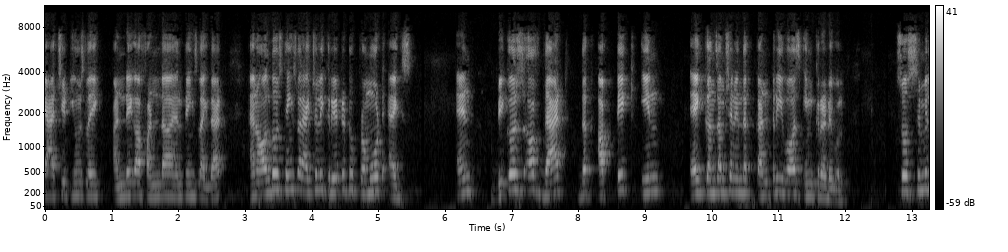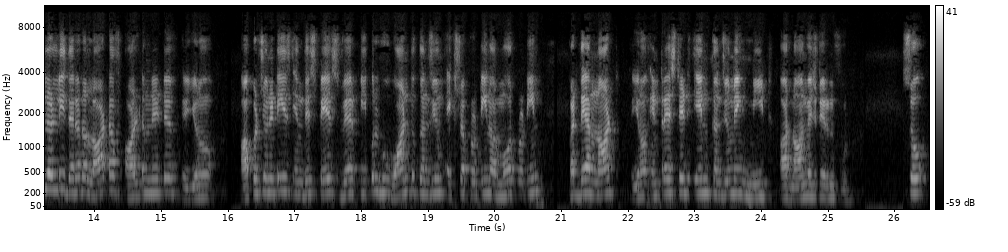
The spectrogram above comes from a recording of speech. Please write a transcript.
catchy tunes like andega fanda and things like that. And all those things were actually created to promote eggs. And because of that the uptick in egg consumption in the country was incredible. So similarly there are a lot of alternative you know opportunities in this space where people who want to consume extra protein or more protein but they are not you know interested in consuming meat or non-vegetarian food. So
